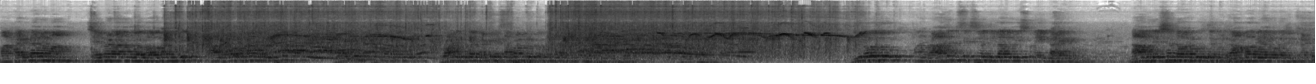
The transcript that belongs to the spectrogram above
మా కరీంనగర్ మా చెల్మేడానంలో దవాఖాన ఉంది. ఆ దవాఖాన వారికి కూడా గట్టిగా సపోర్ట్ ఈరోజు మనం రాజన్న జిల్లాలో తీసుకునే ఈ కార్యక్రమం. నాకు తెలిసినంత వరకు ఇంతకుముందు యాదవ్ గారు చెప్పినట్టు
